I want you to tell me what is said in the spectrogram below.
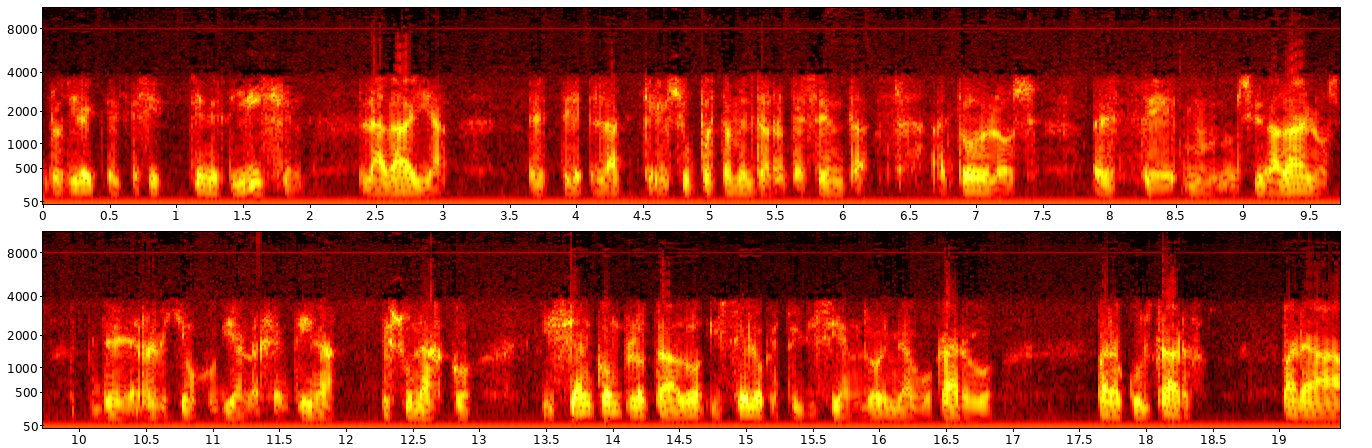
los direct es decir, quienes dirigen la DAIA, este, la que supuestamente representa a todos los este, mm, ciudadanos de religión judía en la Argentina, es un asco. Y se han complotado, y sé lo que estoy diciendo y me hago cargo, para ocultar, para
